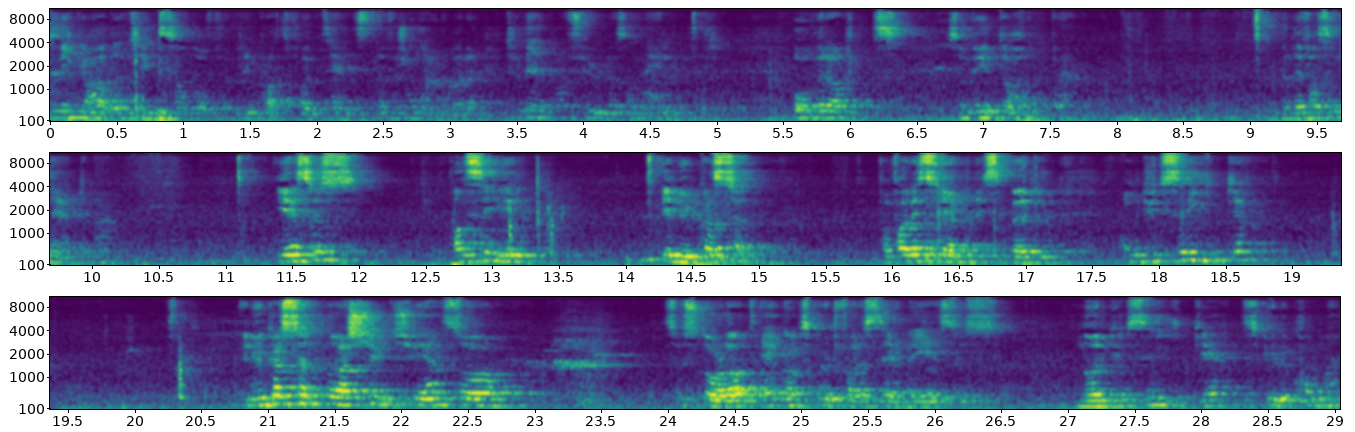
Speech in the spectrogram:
som ikke hadde en slik sånn offentlig plattformtjeneste. For sånne er det. Jeg tror menigheten var full av sånne helter overalt som begynte å hoppe. Men det fascinerte meg. Jesus, han sier i Lukas 17 For fariseerne de spør om Guds rike. I Lukas 17, vers 20-21 så, så står det at en gang spurte fariseerne Jesus når Guds rike skulle komme.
